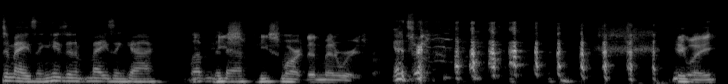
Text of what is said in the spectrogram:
He's amazing. He's an amazing guy. Love him to he's, death. he's smart, doesn't matter where he's from. That's right. Anyway,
